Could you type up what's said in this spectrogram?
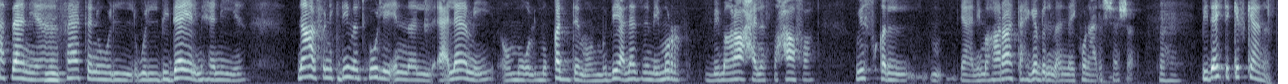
الثانية مم. فاتن وال- والبداية المهنية. نعرف إنك ديما تقولي إن الإعلامي أو المقدم أو المذيع لازم يمر بمراحل الصحافة. ويصقل يعني مهاراته قبل ما إنه يكون على الشاشة. صحيح. بدايتك كيف كانت؟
